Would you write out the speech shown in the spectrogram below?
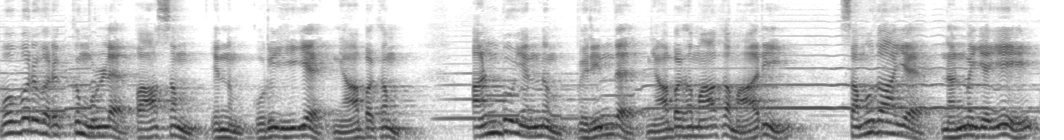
ஒவ்வொருவருக்கும் உள்ள பாசம் என்னும் குறுகிய ஞாபகம் அன்பு என்னும் விரிந்த ஞாபகமாக மாறி சமுதாய நன்மையையே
